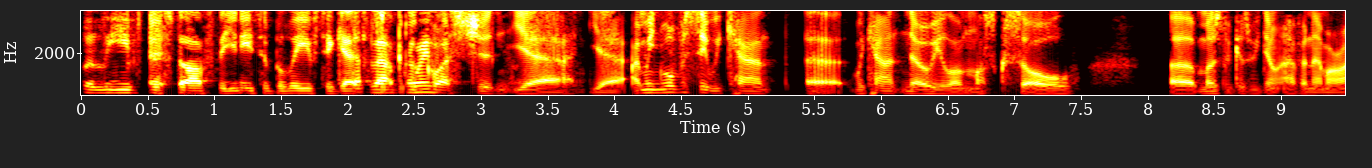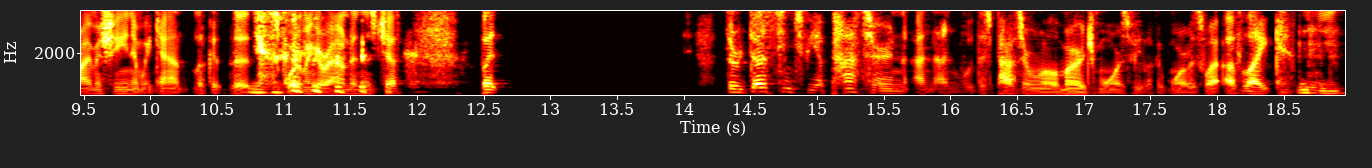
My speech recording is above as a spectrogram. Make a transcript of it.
believed the eh, stuff that you need to believe to get That's to that a point? Good question. Yeah, yeah. I mean, obviously, we can't uh, we can't know Elon Musk's soul, uh, mostly because we don't have an MRI machine and we can't look at the squirming around in his chest. But there does seem to be a pattern, and, and this pattern will emerge more as we look at more as well. Of like, mm-hmm.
